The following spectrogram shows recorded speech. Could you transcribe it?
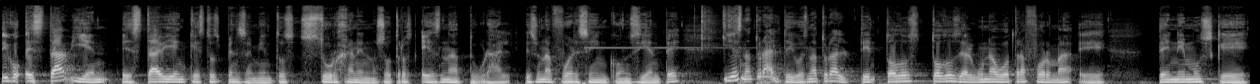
digo, está bien, está bien que estos pensamientos surjan en nosotros. Es natural, es una fuerza inconsciente y es natural, te digo, es natural. Todos, todos de alguna u otra forma eh, tenemos que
